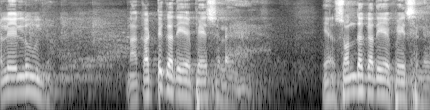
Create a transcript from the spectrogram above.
அல்லூயா நான் கட்டுக்கதையை பேசலை. என் சொந்த கதையை பேசலை.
